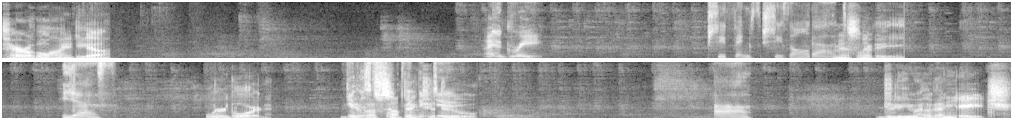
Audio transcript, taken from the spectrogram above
Terrible idea. I agree. She thinks she's all that. Miss Libby, Yes. we're bored. Give Give us us something something to to do. Ah. Do you have any H?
